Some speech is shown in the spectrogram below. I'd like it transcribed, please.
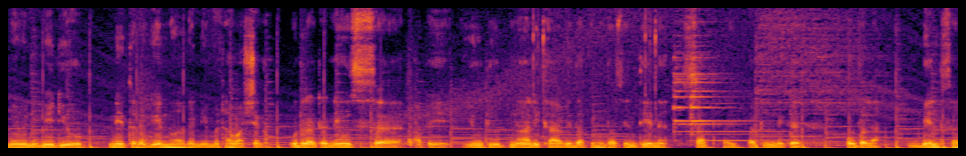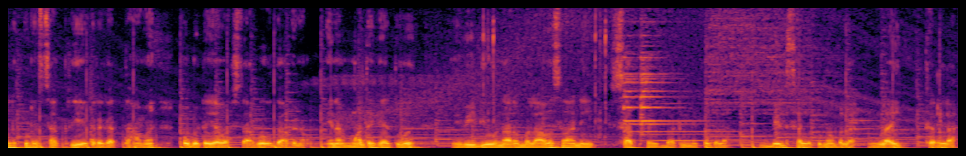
මෙවැනි වීඩියෝ නිතර ගෙන්වා ගැනීමට අවශ්‍ය නම් උඩරට නිවුස් අ, අපේ YouTube නාලිකාවේ දකුණු පසින් තියෙන සබ්ස්ක්‍රයිබ් බටන් එක ඔබලා බෙල් සලකුණ සක්‍රිය කරගත්තාම ඔබට ඒ අවස්ථාව උදා වෙනවා. එහෙනම් මතක ඇතුව මේ වීඩියෝ නරඹලා අවසානයේ සබ්ස්ක්‍රයිබ් බටන් එක ඔබලා බෙල් සලකුණ ඔබලා ලයික් කරලා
